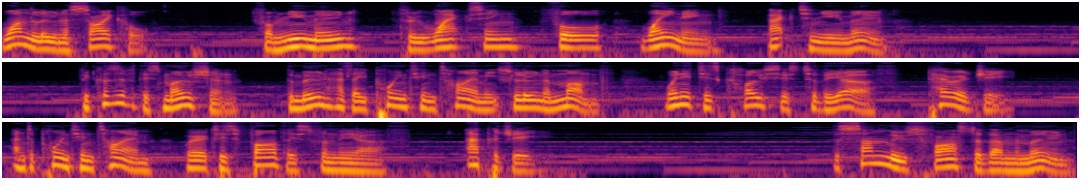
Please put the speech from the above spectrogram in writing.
one lunar cycle, from new moon through waxing, full, waning, back to new moon. Because of this motion, the moon has a point in time each lunar month when it is closest to the Earth, perigee, and a point in time where it is farthest from the Earth, apogee. The Sun moves faster than the Moon.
